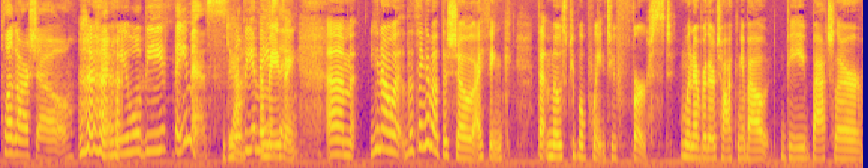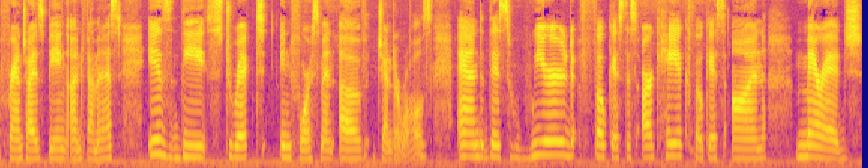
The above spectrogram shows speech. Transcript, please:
Plug our show. And we will be famous. It will be amazing, Um, you know, the thing about the show, I think that most people point to first whenever they're talking about the Bachelor franchise being unfeminist is the strict enforcement of gender roles. And this weird focus, this archaic focus on marriage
